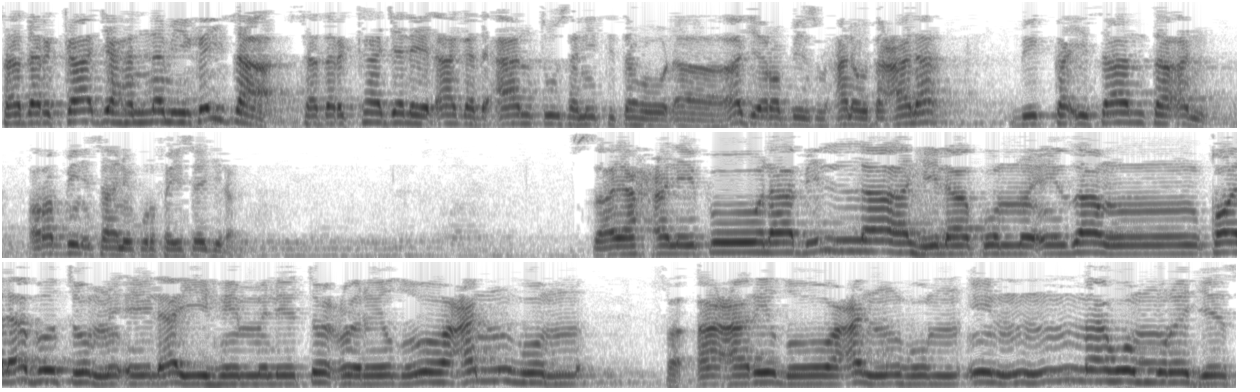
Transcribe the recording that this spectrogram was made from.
sadarkaa jahannamii keeysaa sadarkaa jaleedhaa gad aantuu sanitti tahoodha jee rabbiin subxaana wataaalaa bikka isaan ta'an rabbiin isaanii kurfeeysee jira سيحلفون بالله لكم إذا انقلبتم إليهم لتعرضوا عنهم فأعرضوا عنهم إنهم رجس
